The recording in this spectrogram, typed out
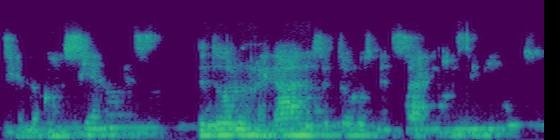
siendo conscientes de todos los regalos, de todos los mensajes recibidos,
